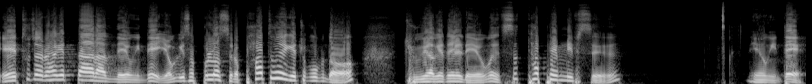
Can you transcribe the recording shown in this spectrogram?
에 투자를 하겠다라는 내용인데 여기서 플러스로 파두에게 조금 더 중요하게 될 내용은 스타팸립스 내용인데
